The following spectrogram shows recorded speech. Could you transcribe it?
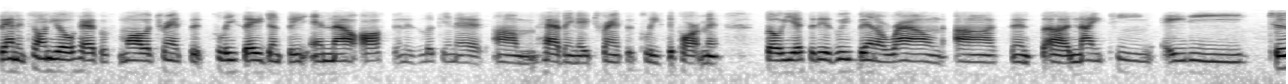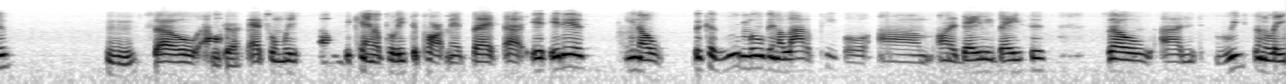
San Antonio has a smaller transit police agency, and now Austin is looking at um, having a transit police department. So yes, it is. We've been around uh, since uh, 1982. Mm-hmm. So uh, okay. that's when we uh, became a police department. But uh, it, it is, you know, because we're moving a lot of people um, on a daily basis. So uh, recently,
